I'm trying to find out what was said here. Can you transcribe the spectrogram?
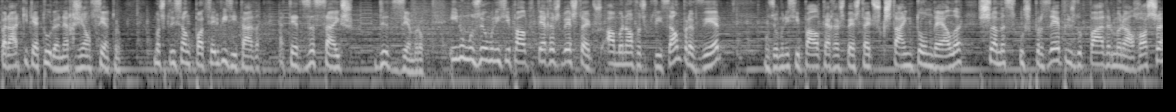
para a arquitetura na região Centro uma exposição que pode ser visitada até 16 de dezembro. E no Museu Municipal de Terras de Besteiros há uma nova exposição para ver. O Museu Municipal Terras Besteiros, que está em Tondela, chama-se Os Presépios do Padre Manuel Rocha,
